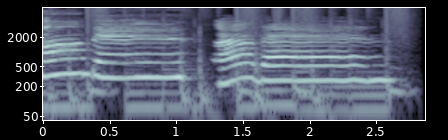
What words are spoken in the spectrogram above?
Ha det! Ha det!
